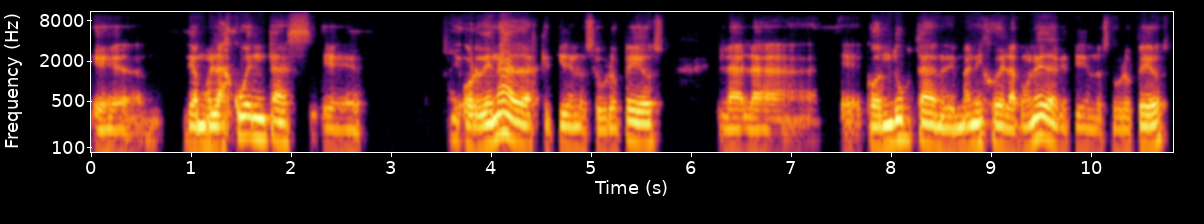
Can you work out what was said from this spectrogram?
eh, las cuentas ordenadas que tienen los europeos, la, conducta de manejo de la moneda que tienen los europeos.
